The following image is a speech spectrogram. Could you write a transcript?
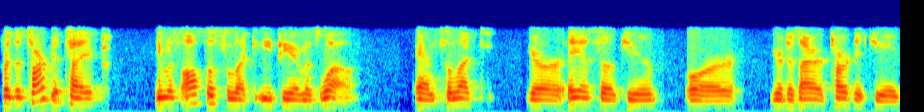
For the target type, you must also select EPM as well, and select your ASO cube or your desired target cube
